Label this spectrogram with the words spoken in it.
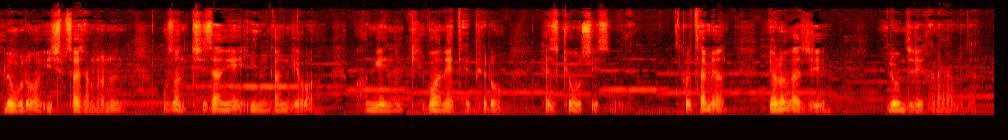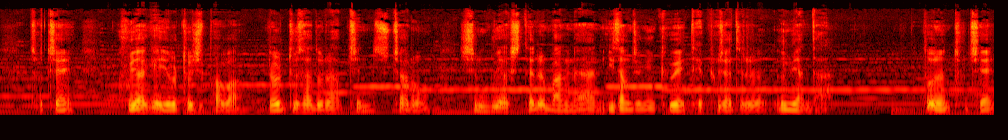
그러므로 24장로는 우선 지상의 인간계와 관계 있는 기관의 대표로 해석해 볼 수 있습니다. 그렇다면 여러 가지 이론들이 가능합니다. 첫째, 구약의 열두 지파와 열두 사도를 합친 숫자로 신구약 시대를 망라한 이상적인 교회 대표자들을 의미한다. 또는 둘째,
